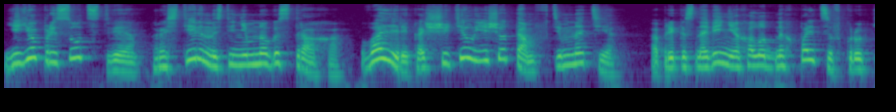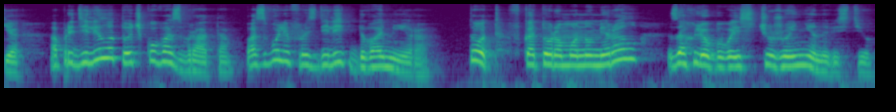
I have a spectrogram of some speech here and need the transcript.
Ее присутствие, растерянность и немного страха Валерик ощутил еще там, в темноте, а прикосновение холодных пальцев к руке определило точку возврата, позволив разделить два мира. Тот, в котором он умирал – захлебываясь чужой ненавистью,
